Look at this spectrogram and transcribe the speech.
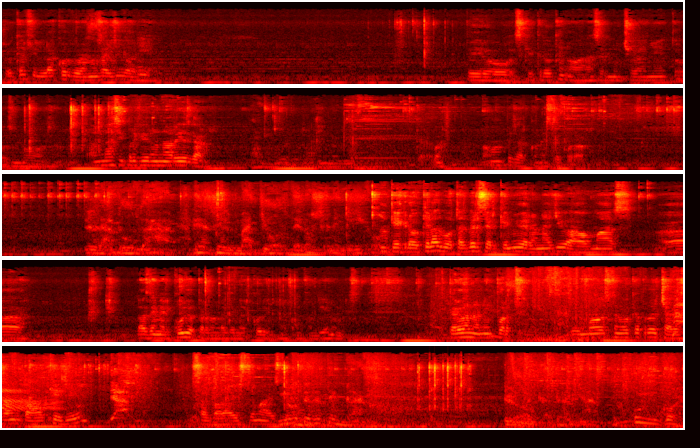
Creo que al fin la cordura nos ayudaría. Pero es que creo que no van a hacer mucho daño de todos modos. Aún así prefiero no arriesgar. Bueno, vamos a empezar con este por ahora. La duda es el mayor de los enemigos. Aunque creo que las botas Berserker me hubieran ayudado más. Ah, las de Mercurio, perdón, las de Mercurio, me confundí de nombres. Pero bueno, no importa. De todos modos tengo que aprovechar esa ventaja que llevo y salvar a este maestro. No te detengas. Lo extrañaste. Un golpe.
